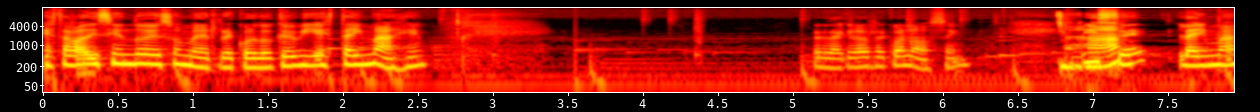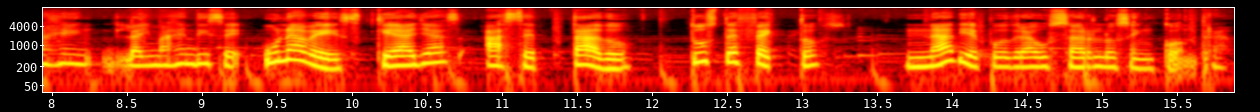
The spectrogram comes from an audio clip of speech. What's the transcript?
estaba diciendo eso, me recordó que vi esta imagen. ¿Verdad que lo reconocen? Dice, la imagen, la imagen dice, una vez que hayas aceptado tus defectos, nadie podrá usarlos en contra.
